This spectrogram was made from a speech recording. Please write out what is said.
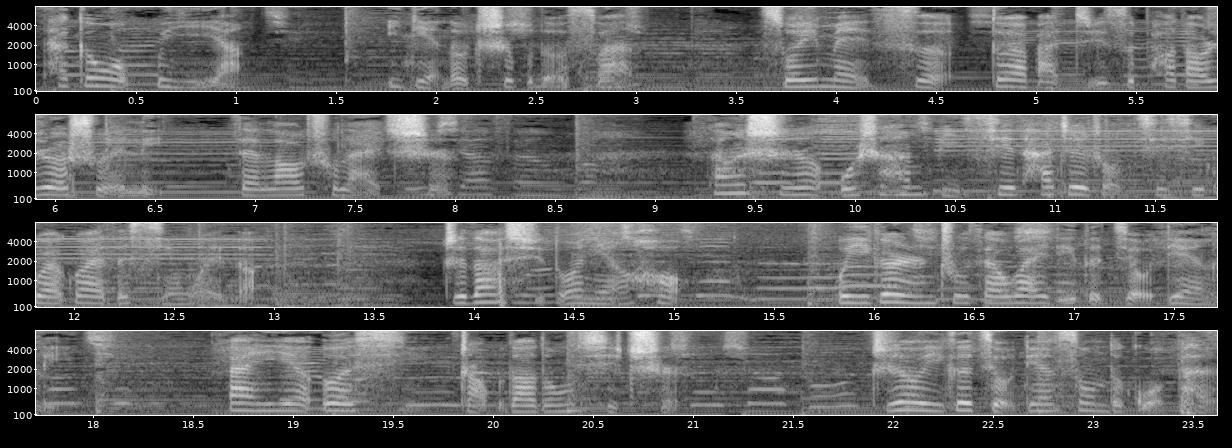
他跟我不一样。一点都吃不得酸，所以每次都要把橘子泡到热水里再捞出来吃。当时我是很鄙弃他这种奇奇怪怪的行为的。直到许多年后，我一个人住在外地的酒店里，半夜饿醒找不到东西吃，只有一个酒店送的果盆，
